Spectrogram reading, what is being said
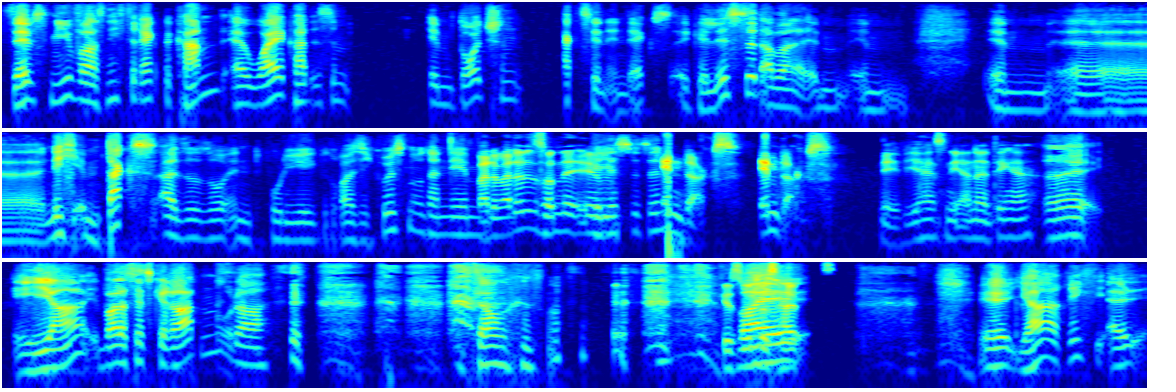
selbst mir war es nicht direkt bekannt. Äh, Wirecard ist im, im deutschen Aktienindex äh, gelistet, aber im, im, im äh, nicht im DAX, also so in, wo die 30 größten Unternehmen warte, warte, sondern im gelistet sind. MDAX. MDAX. Nee, wie heißen die anderen Dinger? Äh, ja, war das jetzt geraten oder? ich glaube. Weil, äh, ja, richtig. Äh,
